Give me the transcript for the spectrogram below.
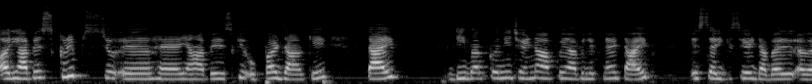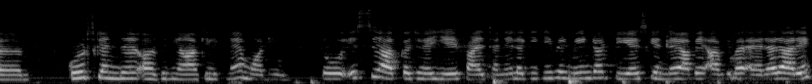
और यहाँ पे स्क्रिप्ट जो है, यहाँ पे इसके ऊपर जाके टाइप डीबग को नहीं छेड़ना, आपको यहाँ पे लिखना है टाइप इस तरीके से डबल कोड्स के अंदर और फिर यहाँ के लिखना है मॉड्यूल तो इससे आपका जो है ये फ़ाइल चलने लगेगी। फिर मेन डॉट टी एस के अंदर यहाँ पे आपके पास एरर आ रहे हैं,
